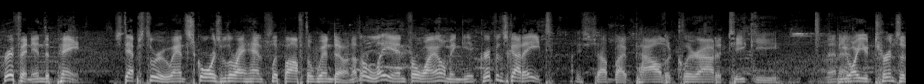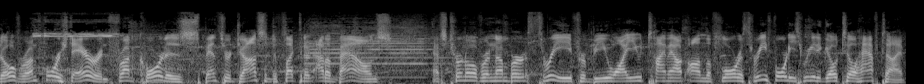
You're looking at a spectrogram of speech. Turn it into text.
Griffin in the paint. Steps through and scores with the right hand flip off the window. Another lay in for Wyoming. Griffin's got eight. Nice job by Powell to clear out Atiki. BYU turns it over. Unforced error in front court as Spencer Johnson deflected it out of bounds. That's turnover number three for BYU. Timeout on the floor. 3.43 to go till halftime.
